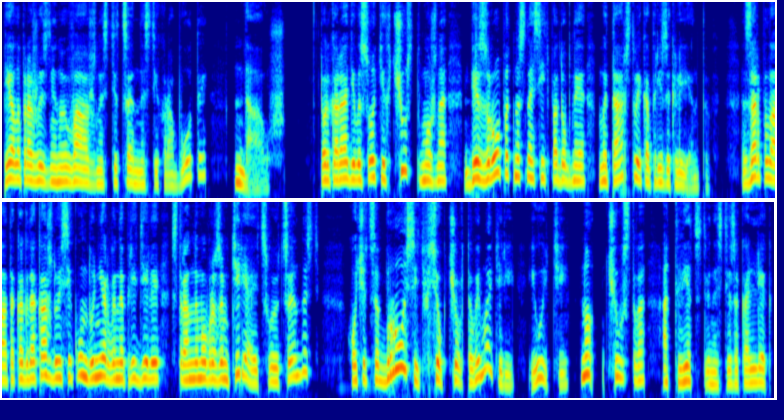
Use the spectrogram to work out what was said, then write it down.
Пела про жизненную важность и ценность их работы. Да уж. Только ради высоких чувств можно безропотно сносить подобные мытарства и капризы клиентов. Зарплата, когда каждую секунду нервы на пределе странным образом теряет свою ценность, Хочется бросить все к чертовой матери и уйти. Но чувство ответственности за коллег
